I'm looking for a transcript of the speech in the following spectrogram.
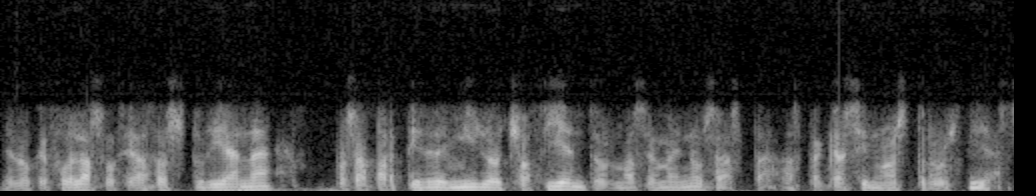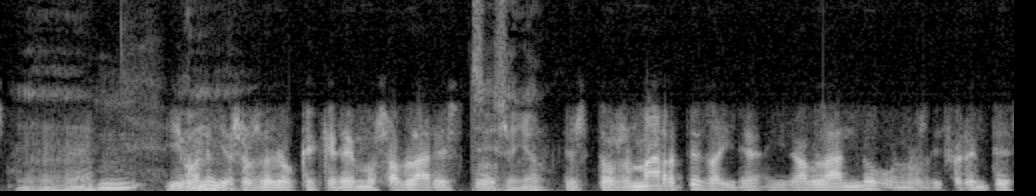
de lo que fue la sociedad asturiana pues a partir de 1800 más o menos hasta hasta casi nuestros días. ¿eh? Y bueno, y eso es de lo que queremos hablar Sí, estos, señor. estos martes, a ir, ir hablando con los diferentes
